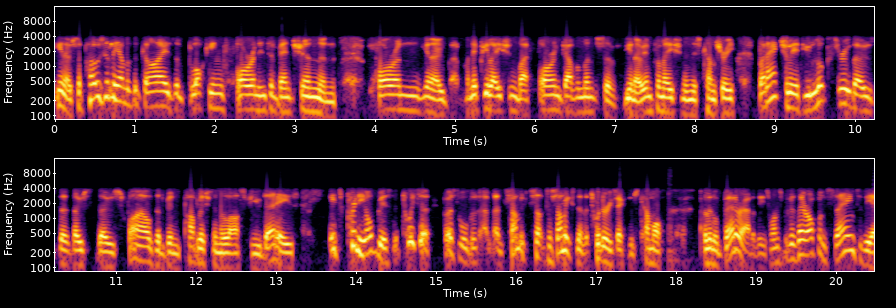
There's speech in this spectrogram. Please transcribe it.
you know, supposedly under the guise of blocking foreign intervention and foreign, you know, manipulation by foreign governments of, you know, information in this country. But actually, if you look through those those those files that have been published in the last few days, it's pretty obvious that Twitter, first of all, some, to some extent, the Twitter executives come off a little better out of these ones because they're often saying to the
